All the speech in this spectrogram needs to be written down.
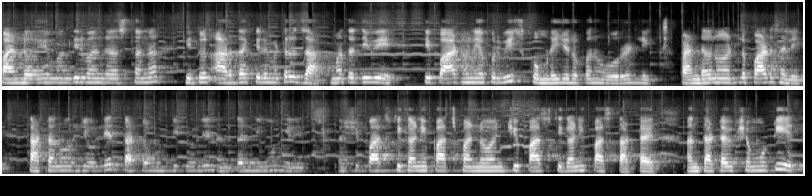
पांडव हे मंदिर बांधत असताना इथून अर्धा किलोमीटर जाखमाता देवी आहे ती पाठ होण्यापूर्वीच कोंबड्याची रोपानं ओरडली. पांडवांना वाटलं पाठ झाली. ताटांवर जेवले ताटं उलटी ठेवले नंतर निघून गेले. अशी पाच ठिकाणी पाच पांडवांची पाच ठिकाणी पाच ताटं आहेत. आणि ताटापेक्षा मोठी आहेत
